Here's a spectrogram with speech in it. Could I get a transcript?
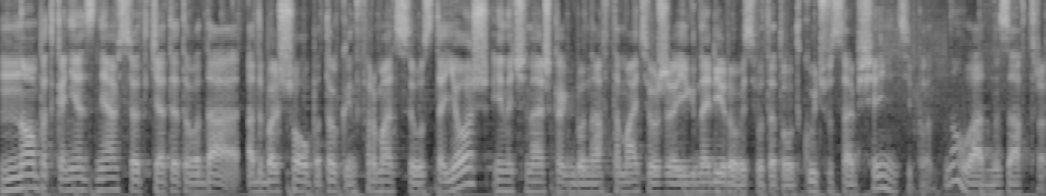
Но под конец дня все-таки от этого, да, от большого потока информации устаешь и начинаешь как бы на автомате уже игнорировать вот эту вот кучу сообщений, типа, ну ладно, завтра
